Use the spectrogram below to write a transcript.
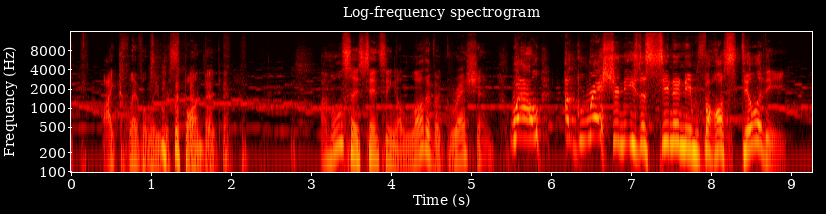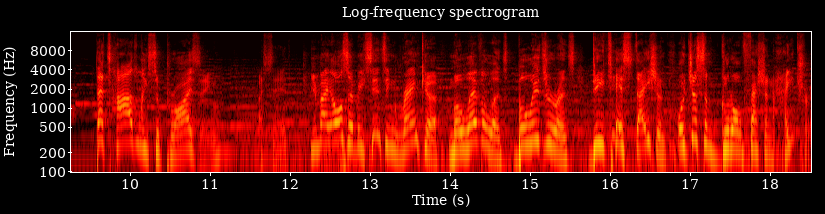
I cleverly responded. I'm also sensing a lot of aggression. Well, aggression is a synonym for hostility. That's hardly surprising, I said. You may also be sensing rancor, malevolence, belligerence, detestation, or just some good old fashioned hatred.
